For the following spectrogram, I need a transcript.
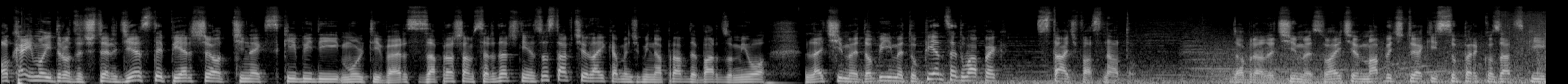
Okej, moi drodzy, 41 odcinek z KBD Multiverse. Zapraszam serdecznie, zostawcie lajka, będzie mi naprawdę bardzo miło. Lecimy, dobijmy tu 500 łapek, stać was na to. Dobra, lecimy. Słuchajcie, ma być tu jakiś super kozacki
